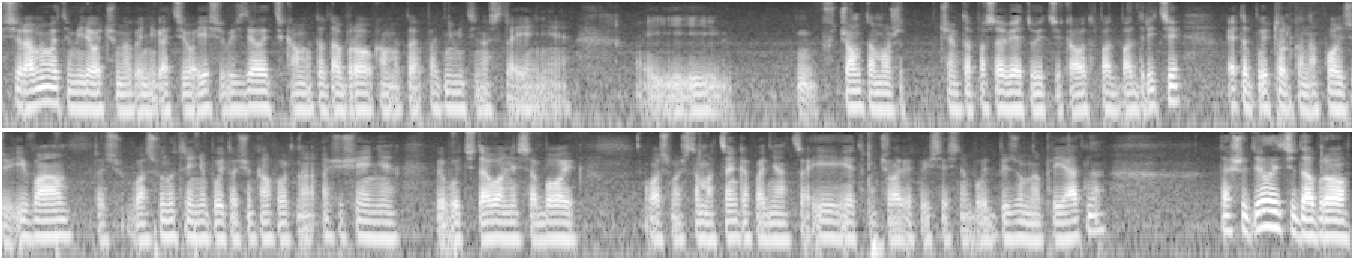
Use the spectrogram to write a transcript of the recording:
все равно в этом мире очень много негатива. Если вы сделаете кому-то добро, кому-то поднимете настроение и в чем-то, может, чем-то посоветуете, кого-то подбодрите, это будет только на пользу и вам, то есть у вас внутренне будет очень комфортное ощущение, вы будете довольны собой, у вас может самооценка подняться, и этому человеку, естественно, будет безумно приятно. Так что делайте добро,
